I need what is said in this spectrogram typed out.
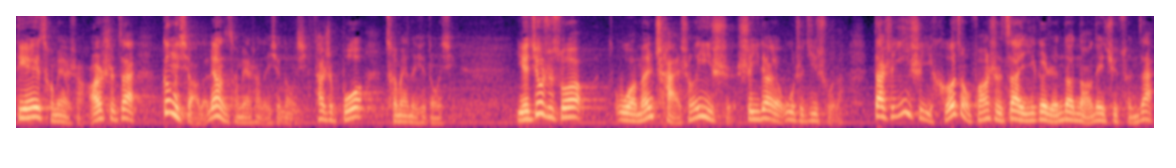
DNA 层面上，而是在更小的量子层面上的一些东西，它是波层面的一些东西。也就是说，我们产生意识是一定要有物质基础的，但是意识以何种方式在一个人的脑内去存在？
